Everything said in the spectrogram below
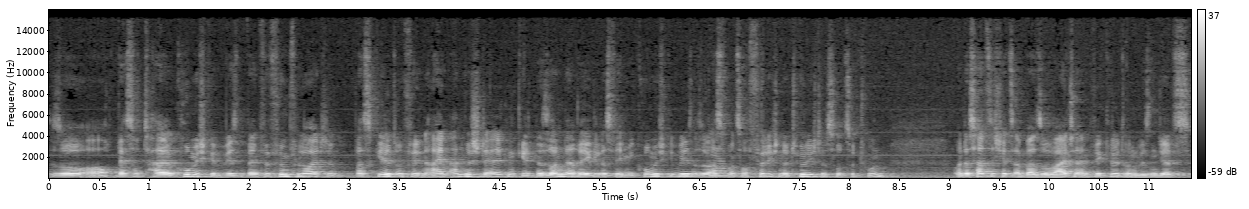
so auch wäre total komisch gewesen, wenn für fünf Leute was gilt und für den einen Angestellten gilt eine Sonderregel, das wäre irgendwie komisch gewesen. Also war es für uns auch völlig natürlich, das so zu tun. Und das hat sich jetzt aber so weiterentwickelt und wir sind jetzt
